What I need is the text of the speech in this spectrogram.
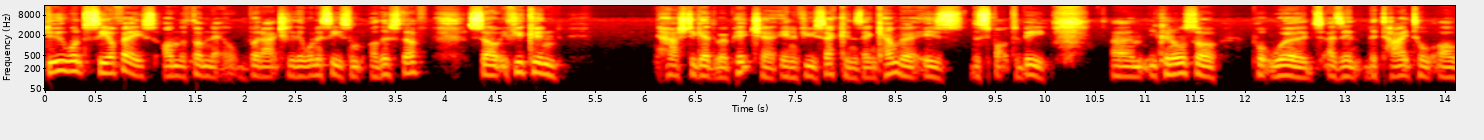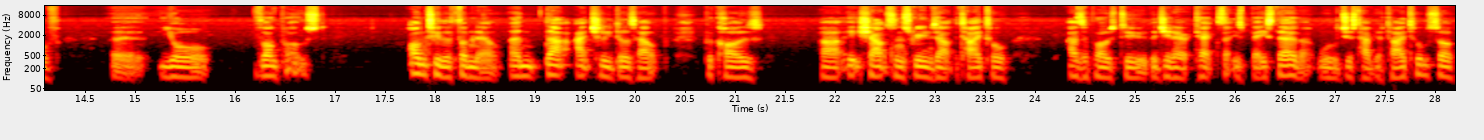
do want to see your face on the thumbnail, but actually they want to see some other stuff. So if you can hash together a picture in a few seconds, then Canva is the spot to be. Um, you can also put words, as in the title of uh, your vlog post, onto the thumbnail, and that actually does help because uh, it shouts and screams out the title as opposed to the generic text that is based there that will just have your title. So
